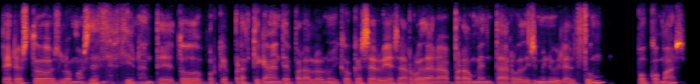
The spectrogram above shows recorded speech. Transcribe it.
pero esto es lo más decepcionante de todo, porque prácticamente para lo único que servía esa rueda era para aumentar o disminuir el zoom, poco más.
